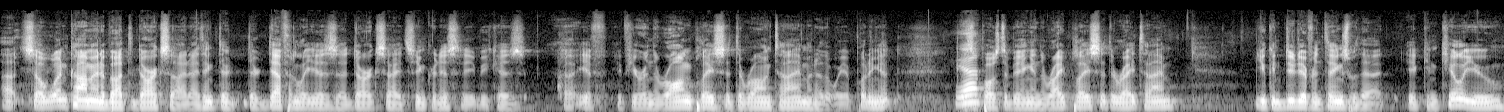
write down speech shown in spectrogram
Uh, so one comment about the dark side. I think there, there definitely is a dark side synchronicity because uh, if, if you're in the wrong place at the wrong time, another way of putting it, Yeah. as opposed to being in the right place at the right time, you can do different things with that. It can kill you,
